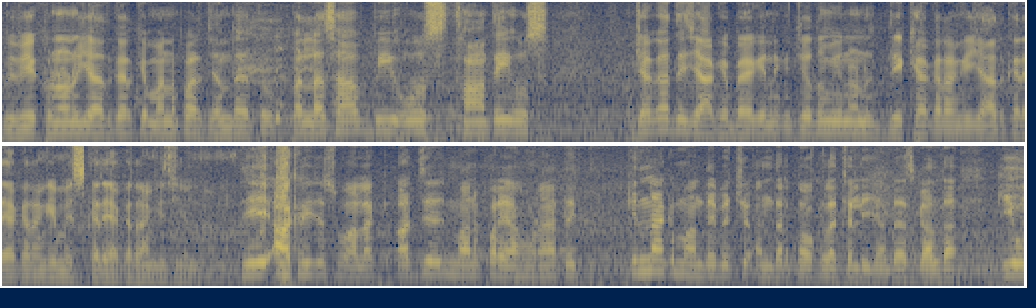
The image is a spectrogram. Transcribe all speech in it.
ਵਿਵੇਕ ਉਹਨਾਂ ਨੂੰ ਯਾਦ ਕਰਕੇ ਮਨ ਭਰ ਜਾਂਦਾ ਹੈ। ਤੇ ਭੱਲਾ ਸਾਹਿਬ ਵੀ ਉਸ ਥਾਂ ਤੇ ਉਸ ਜਗ੍ਹਾ ਤੇ ਜਾ ਕੇ ਬਹਿ ਗਏ ਨੇ ਕਿ ਜਦੋਂ ਵੀ ਉਹਨਾਂ ਨੂੰ ਦੇਖਿਆ ਕਰਾਂਗੇ ਯਾਦ ਕਰਿਆ ਕਰਾਂਗੇ ਮਿਸ ਕਰਿਆ ਕਰਾਂਗੇ ਜੀ ਉਹਨਾਂ ਨੂੰ। ਤੇ ਆਖਰੀ ਜਿਹਾ ਸਵਾਲ ਹੈ ਕਿ ਅੱਜ ਮਨ ਭਰਿਆ ਹੋਣਾ ਤੇ ਕਿੰਨਾ ਕੁ ਮਨ ਦੇ ਵਿੱਚ ਅੰਦਰ ਤੌਖਲਾ ਚੱਲੀ ਜਾਂਦਾ ਇਸ ਗੱਲ ਦਾ ਕਿ ਉਹ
